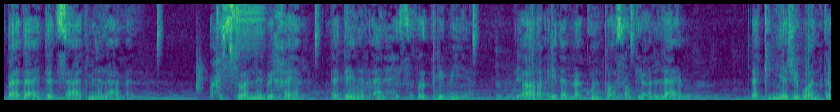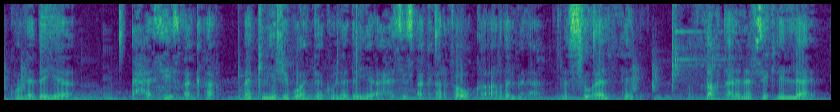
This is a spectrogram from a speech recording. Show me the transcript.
بعد عدة ساعات من العمل. أحس أني بخير لدينا الآن حصة تدريبية لأرى إذا ما كنت أستطيع اللعب لكن يجب أن تكون لدي أحاسيس أكثر لكن يجب أن تكون لدي أحاسيس أكثر فوق أرض الملعب. السؤال الثاني الضغط على نفسك للعب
